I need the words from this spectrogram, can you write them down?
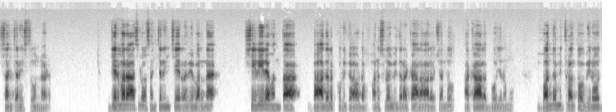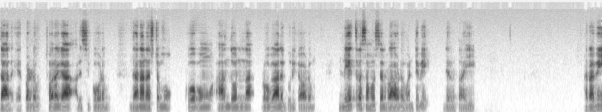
సంచరిస్తూ ఉన్నాడు. జన్మరాశిలో సంచరించే రవి వలన శరీరం అంతా బాధలకు గురి కావడం మనసులో వివిధ రకాల ఆలోచనలు అకాల భోజనము బంధుమిత్రులతో విరోధాలు ఏర్పడడం త్వరగా అలసిపోవడం ధన నష్టము కోపము ఆందోళన రోగాలకు గురి కావడం నేత్ర సమస్యలు రావడం వంటివి జరుగుతాయి. రవి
